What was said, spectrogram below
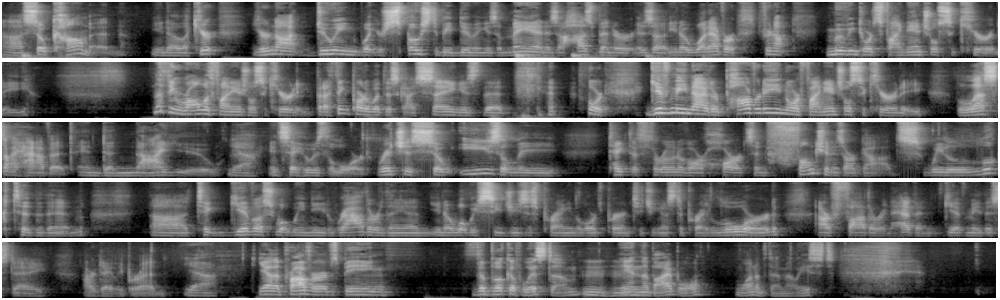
uh, so common. You know, like you're you're not doing what you're supposed to be doing as a man, as a husband, or as a you know whatever. If you're not moving towards financial security. Nothing wrong with financial security, but I think part of what this guy's saying is that, Lord, give me neither poverty nor financial security, lest I have it and deny you yeah. and say, Who is the Lord? Riches so easily take the throne of our hearts and function as our gods. We look to them uh, to give us what we need rather than you know what we see jesus praying in the lord's prayer and teaching us to pray lord our father in heaven give me this day our daily bread yeah yeah the proverbs being the book of wisdom mm-hmm. in the bible one of them at least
